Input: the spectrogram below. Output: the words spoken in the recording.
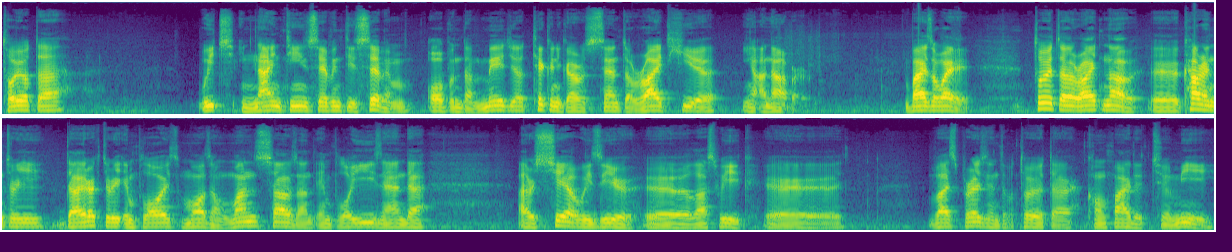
Toyota, which in 1977 opened a major technical center right here in Ann Arbor. By the way, Toyota right now uh, currently directly employs more than 1,000 employees, and uh, I'll share with you uh, last week. Uh, Vice President of Toyota confided to me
